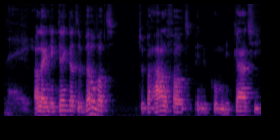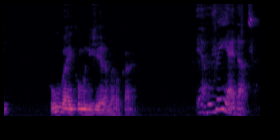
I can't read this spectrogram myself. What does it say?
Nee. Alleen ik denk dat er wel wat te behalen valt in de communicatie, hoe wij communiceren met elkaar. Ja, hoe vind jij dat?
